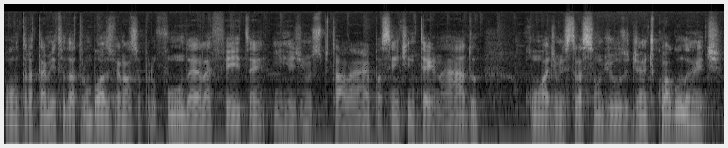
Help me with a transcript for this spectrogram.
Bom, o tratamento da trombose venosa profunda ela é feita em regime hospitalar, paciente internado, com administração de uso de anticoagulante.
